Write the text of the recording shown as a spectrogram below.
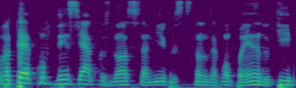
vou até confidenciar com os nossos amigos que estão nos acompanhando que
